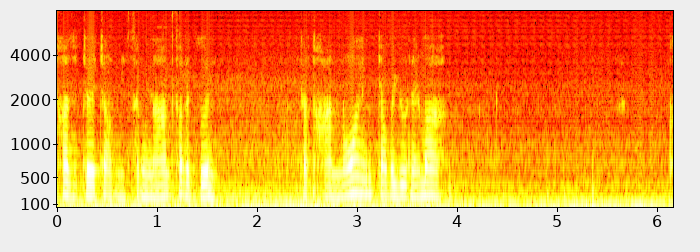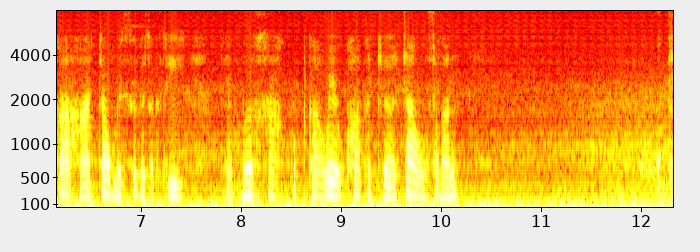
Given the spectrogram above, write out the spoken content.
ข้าจะเจอเจ้านี่สักนานซะเหลือเกินจ้าทานน้อยเจ้าไปอยู่ไหนมาข้าหาเจ้าไม่เจอสักที แต่เมื่อข้าขุดกาเวลข้าก็เจอเจ้าสักนั้นโอเค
